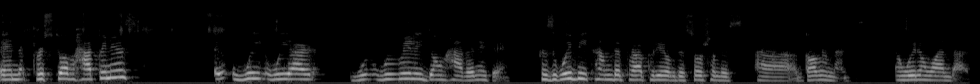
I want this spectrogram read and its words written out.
and pursuit of happiness, we we are we really don't have anything because we become the property of the socialist uh, government and we don't want that.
